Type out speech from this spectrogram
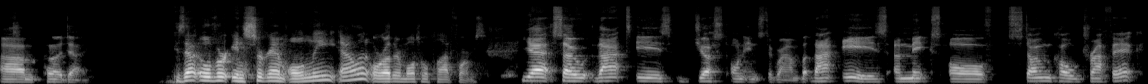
um, per day. Is that over Instagram only, Allan, or other multiple platforms? Yeah, so that is just on Instagram, but that is a mix of stone cold traffic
